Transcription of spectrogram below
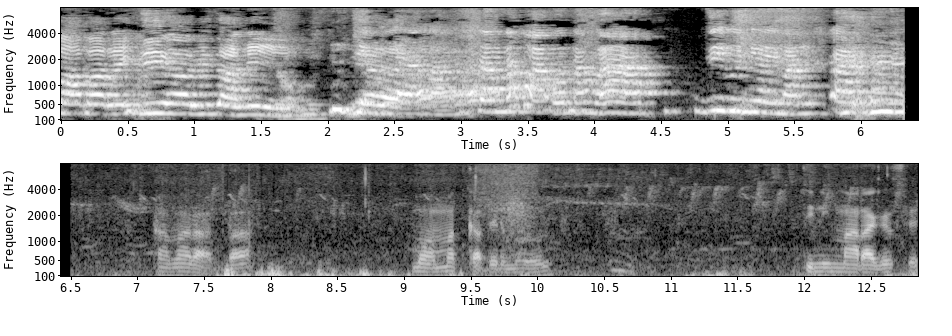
বাবারাই আমি জানি পাবো না জীবনী ওই মানুষ আমার আব্বা মোহাম্মদ কাদের মোড়ল। তিনি মারা গেছে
